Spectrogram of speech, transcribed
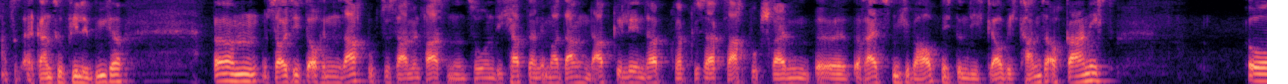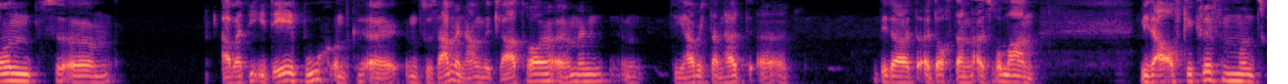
also ganz so viele Bücher, ähm, sollte ich doch in ein Sachbuch zusammenfassen und so. Und ich habe dann immer dankend abgelehnt, habe hab gesagt, Sachbuch schreiben äh, reizt mich überhaupt nicht und ich glaube, ich kann es auch gar nicht. Und ähm, aber die Idee, Buch und äh, im Zusammenhang mit Klarträumen, die habe ich dann halt äh, wieder äh, doch dann als Roman wieder aufgegriffen und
